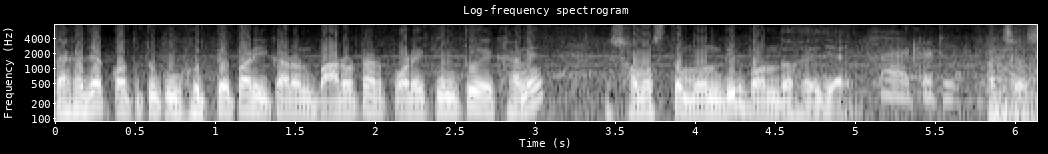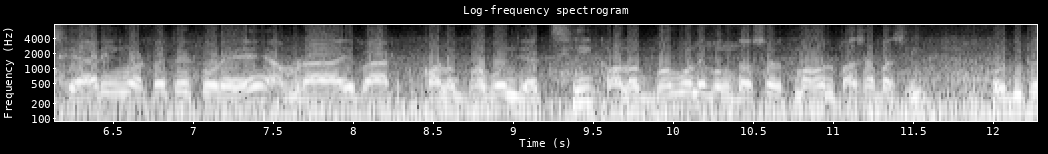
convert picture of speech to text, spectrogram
দেখা যাক কতটুকু ঘুরতে পারি কারণ বারোটার পরে কিন্তু এখানে সমস্ত মন্দির বন্ধ হয়ে যায়। হ্যাঁ আচ্ছা শেয়ারিং অটোতে করে আমরা এবার কনক ভবন যাচ্ছি। কনক ভবন এবং দশরথ মহল পাশাপাশি ও দুটো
